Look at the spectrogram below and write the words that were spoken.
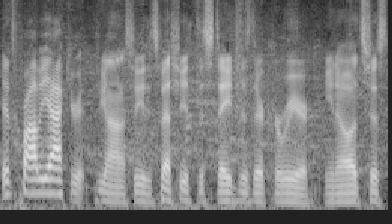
it's probably accurate, to be honest with you, especially at this stage of their career. You know, it's just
